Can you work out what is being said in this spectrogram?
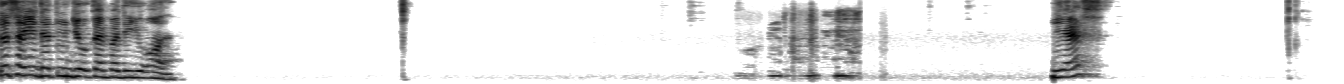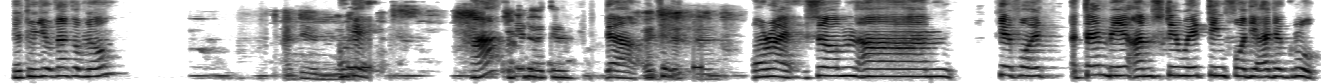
Kan saya dah tunjukkan pada you all. Yes? Dah tunjukkan ke belum? Ada. Okay. Ha? Ada doktor. Yeah, Ada okay. Alright. So um okay for a time being I'm still waiting for the other group.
